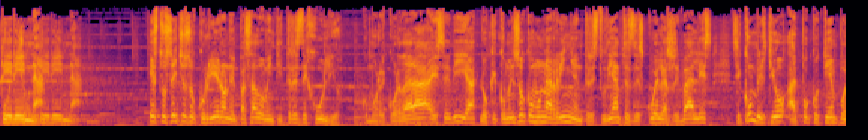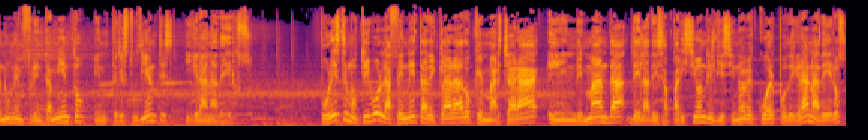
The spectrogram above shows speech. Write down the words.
Terena. Estos hechos ocurrieron el pasado 23 de julio. Como recordará ese día, lo que comenzó como una riña entre estudiantes de escuelas rivales se convirtió al poco tiempo en un enfrentamiento entre estudiantes y granaderos. Por este motivo, la FENET ha declarado que marchará en demanda de la desaparición del 19 cuerpo de granaderos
